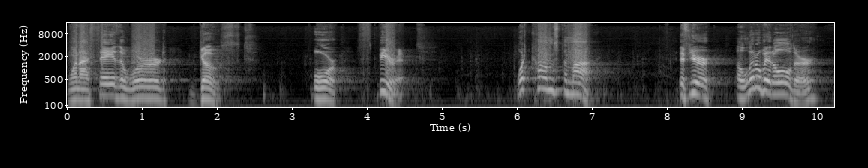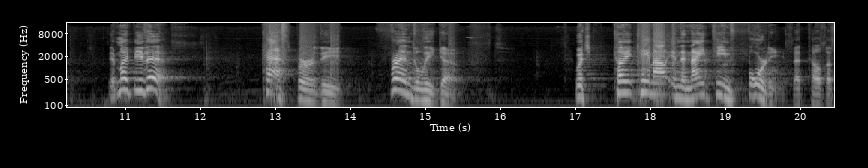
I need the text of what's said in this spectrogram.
when I say the word ghost or spirit? What comes to mind? If you're a little bit older, it might be this Casper the Friendly Ghost, which came out in the 1940s. That tells us,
